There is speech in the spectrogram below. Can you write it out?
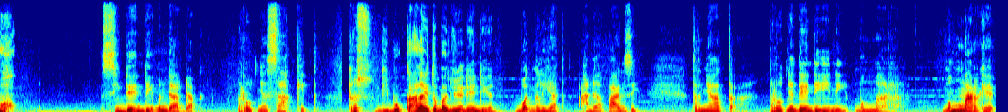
wah, si Dendi mendadak perutnya sakit. Terus dibuka lah itu bajunya Dendi kan. Buat ngeliat ada apaan sih. Ternyata perutnya Dendi ini memar. Memar kayak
